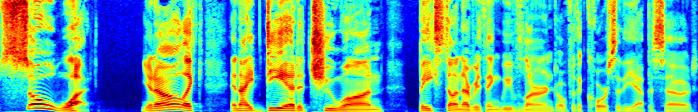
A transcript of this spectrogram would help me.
so what? You know, like an idea to chew on based on everything we've learned over the course of the episode.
